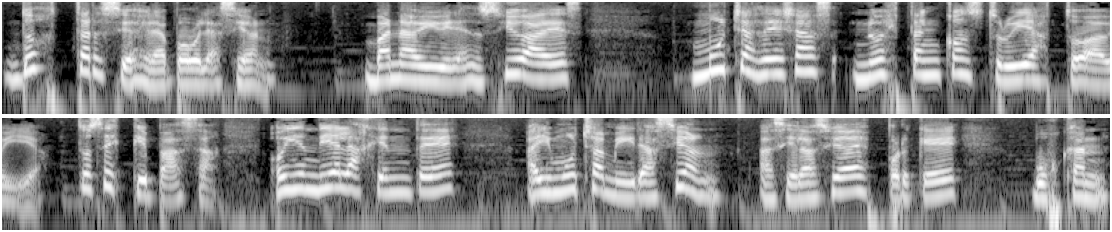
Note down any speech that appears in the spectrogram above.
dos tercios de la población van a vivir en ciudades, muchas de ellas no están construidas todavía. Entonces, ¿qué pasa? Hoy en día la gente, hay mucha migración hacia las ciudades porque buscan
